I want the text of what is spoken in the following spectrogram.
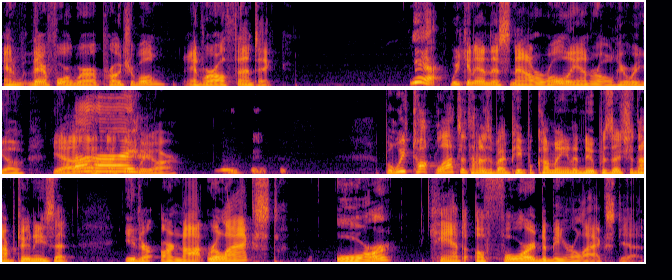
and therefore we're approachable and we're authentic. Yeah. We can end this now. Roll the end roll. Here we go. Yeah, I, I, think we are. but we've talked lots of times about people coming into new positions, opportunities that either are not relaxed or can't afford to be relaxed yet.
